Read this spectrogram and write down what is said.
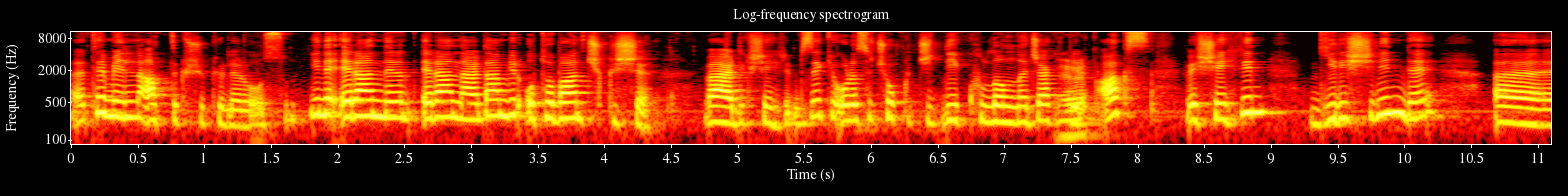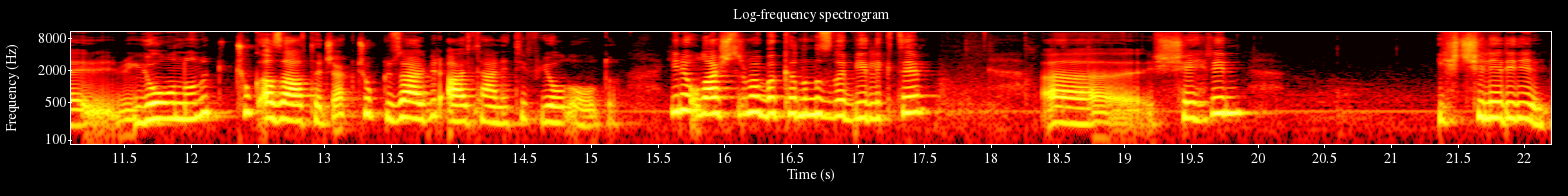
E, temelini attık şükürler olsun. Yine Erenlerden bir otoban çıkışı verdik şehrimize ki orası çok ciddi kullanılacak evet. bir aks ve şehrin girişinin de e, yoğunluğunu çok azaltacak çok güzel bir alternatif yol oldu. Yine Ulaştırma Bakanımızla birlikte e, şehrin işçilerinin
